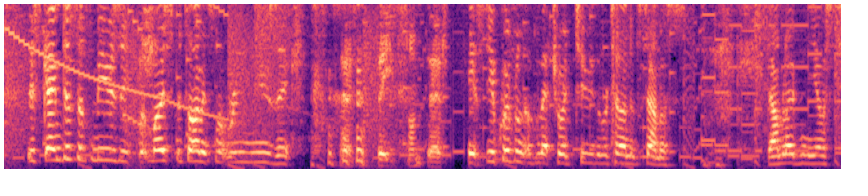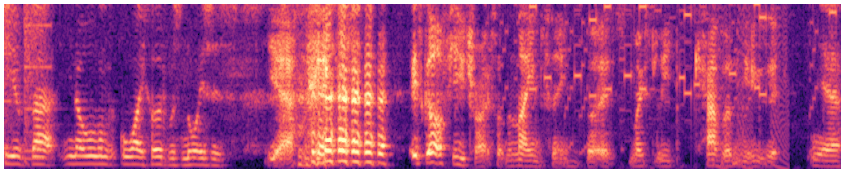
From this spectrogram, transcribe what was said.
this game does have music, but most of the time, it's not really music. There's this beeps. I'm dead. It's the equivalent of Metroid 2: The Return of Samus. Downloading the OST of that, you know, all, all I heard was noises. Yeah. yeah, it's got a few tracks, like the main theme, but it's mostly cavern music. Yeah.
